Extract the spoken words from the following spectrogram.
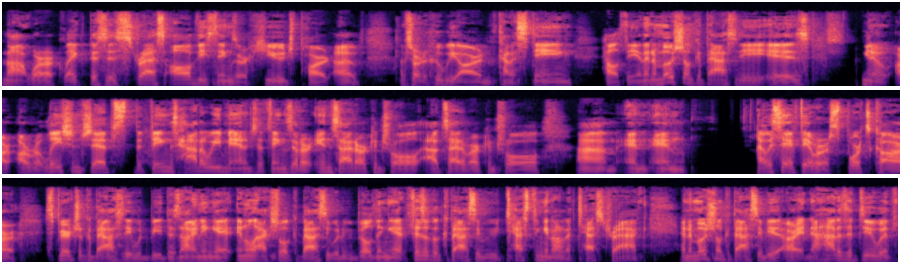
not work, like this is stress, all of these things are a huge part of of sort of who we are and kind of staying healthy. And then emotional capacity is you know our, our relationships the things how do we manage the things that are inside our control outside of our control um, and and I would say if they were a sports car, spiritual capacity would be designing it, intellectual capacity would be building it, physical capacity would be testing it on a test track, and emotional capacity would be all right. Now, how does it do with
